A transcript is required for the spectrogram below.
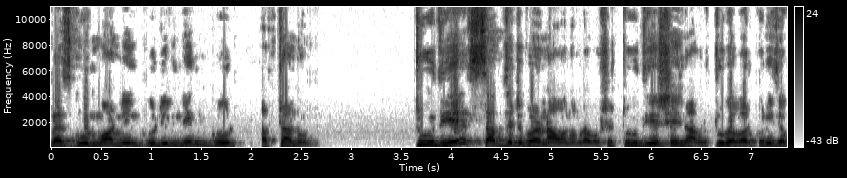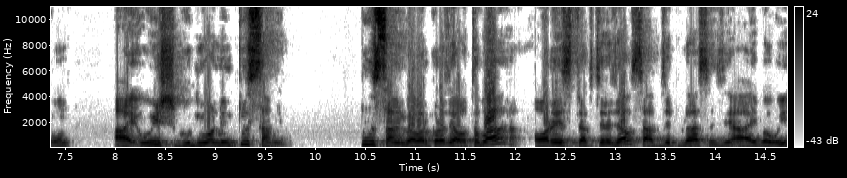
plus good morning good evening good afternoon to দিয়ে সাবজেক্ট পরে নাউন আমরা অবশ্যই টু দিয়ে সেই নাম টু ব্যবহার করি যেমন I wish good morning to Samin to Samin ব্যবহার করা যায়, অথবা অরে স্ট্রাকচারে যাও সাবজেক্ট প্লাস যে আই বা we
